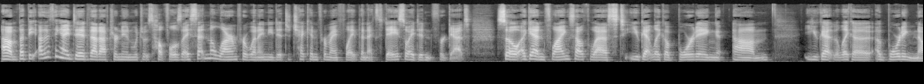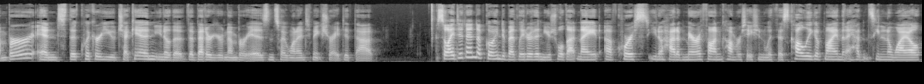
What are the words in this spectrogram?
Um, but the other thing I did that afternoon, which was helpful, is I set an alarm for when I needed to check in for my flight the next day so I didn't forget. So, again, flying Southwest, you get like a boarding. Um, you get like a, a boarding number and the quicker you check in you know the, the better your number is and so i wanted to make sure i did that so I did end up going to bed later than usual that night. Of course, you know, had a marathon conversation with this colleague of mine that I hadn't seen in a while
